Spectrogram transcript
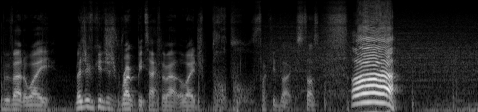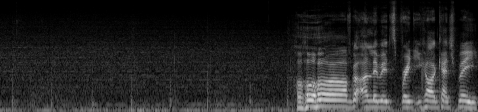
Move out of the way. Imagine if you could just rugby tackle him out of the way. Just fucking like starts. Ah! Oh, I've got unlimited sprint. You can't catch me.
